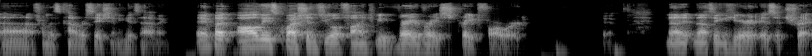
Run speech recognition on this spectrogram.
uh, from this conversation he is having? Okay, but all these questions you will find to be very, very straightforward. Okay. No, nothing here is a trick.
